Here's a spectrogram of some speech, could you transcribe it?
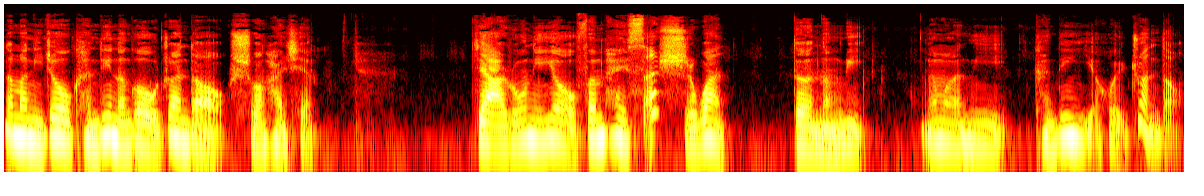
那么你就肯定能够赚到十万块钱。假如你有分配三十万的能力，那么你肯定也会赚到。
